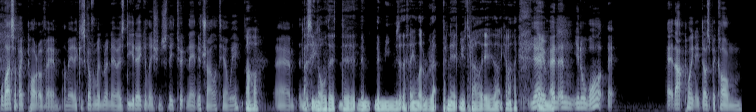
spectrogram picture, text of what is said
Well, that's a big part of um, America's government right now is deregulation. So they took net neutrality away. Uh huh. Um, I seen all the, the, the, the memes at the time, like rip net neutrality, that kind of thing. Yeah, Um, and and you know what? It- at that point, it does become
